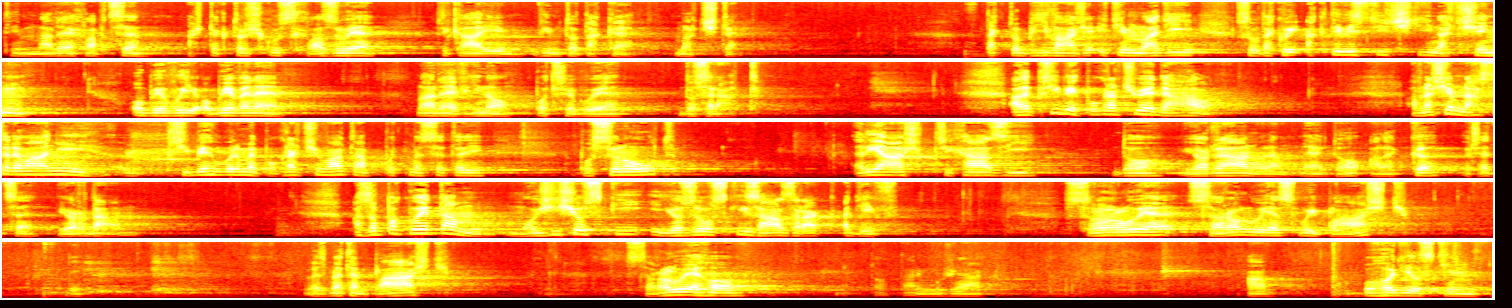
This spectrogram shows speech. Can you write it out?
ty mladé chlapce až tak trošku schlazuje, říká jim, vím to také, mlčte. Tak to bývá, že i ti mladí jsou takový aktivističtí nadšení, objevují objevené. Mladé víno potřebuje dozrát. Ale příběh pokračuje dál. A v našem následování příběhu budeme pokračovat a pojďme se tedy posunout. Eliáš přichází do Jordánu, ne do, ale k řece Jordán. A zopakuje tam Mojžíšovský i Jozuovský zázrak a div. Soroluje, soroluje svůj plášť, vezme ten plášť, soroluje ho, to tady můžu nějak, a uhodil s tím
